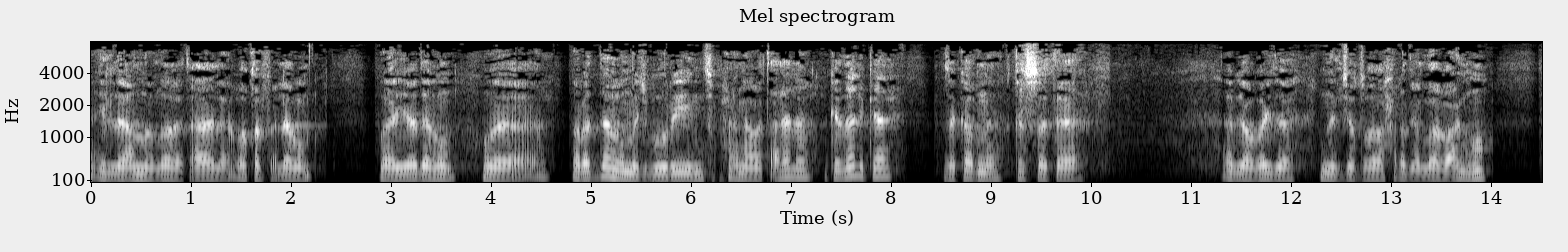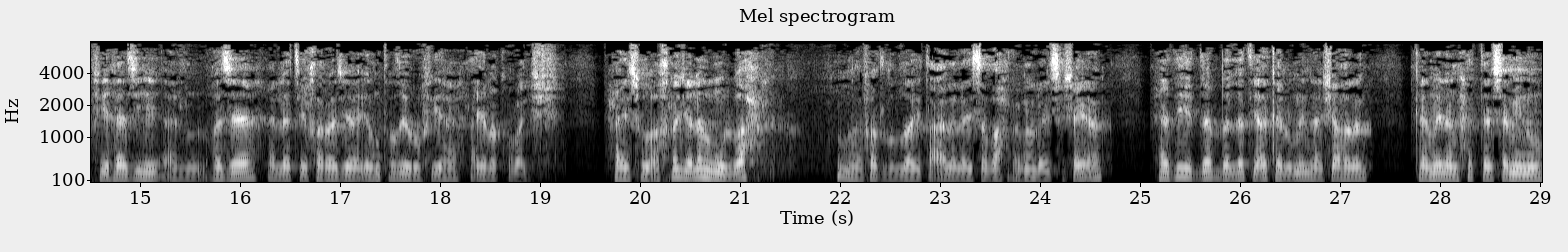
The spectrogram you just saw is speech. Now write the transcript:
إلا أن الله تعالى وقف لهم وأيدهم وردهم مجبورين سبحانه وتعالى. وكذلك ذكرنا قصة أبي عبيدة بن الجراح رضي الله عنه في هذه الغزاة التي خرج ينتظر فيها عير قريش حيث أخرج لهم البحر. فضل الله تعالى ليس بحرا وليس شيئا. هذه الدبة التي أكلوا منها شهرا كاملا حتى سمنوا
